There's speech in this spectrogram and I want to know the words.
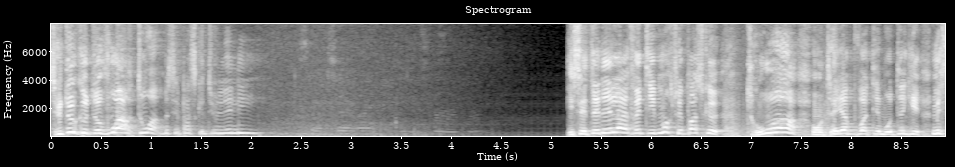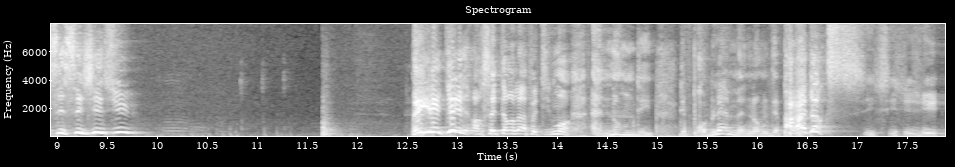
C'est tout que te voir, toi. Mais c'est parce que tu les lis. Il s'était né là, effectivement, c'est parce que toi, on t'a à pouvoir te montrer mais c'est Jésus. Mais il était, en ce temps-là, effectivement, un homme des, problèmes, un homme des paradoxes. C'est Jésus.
